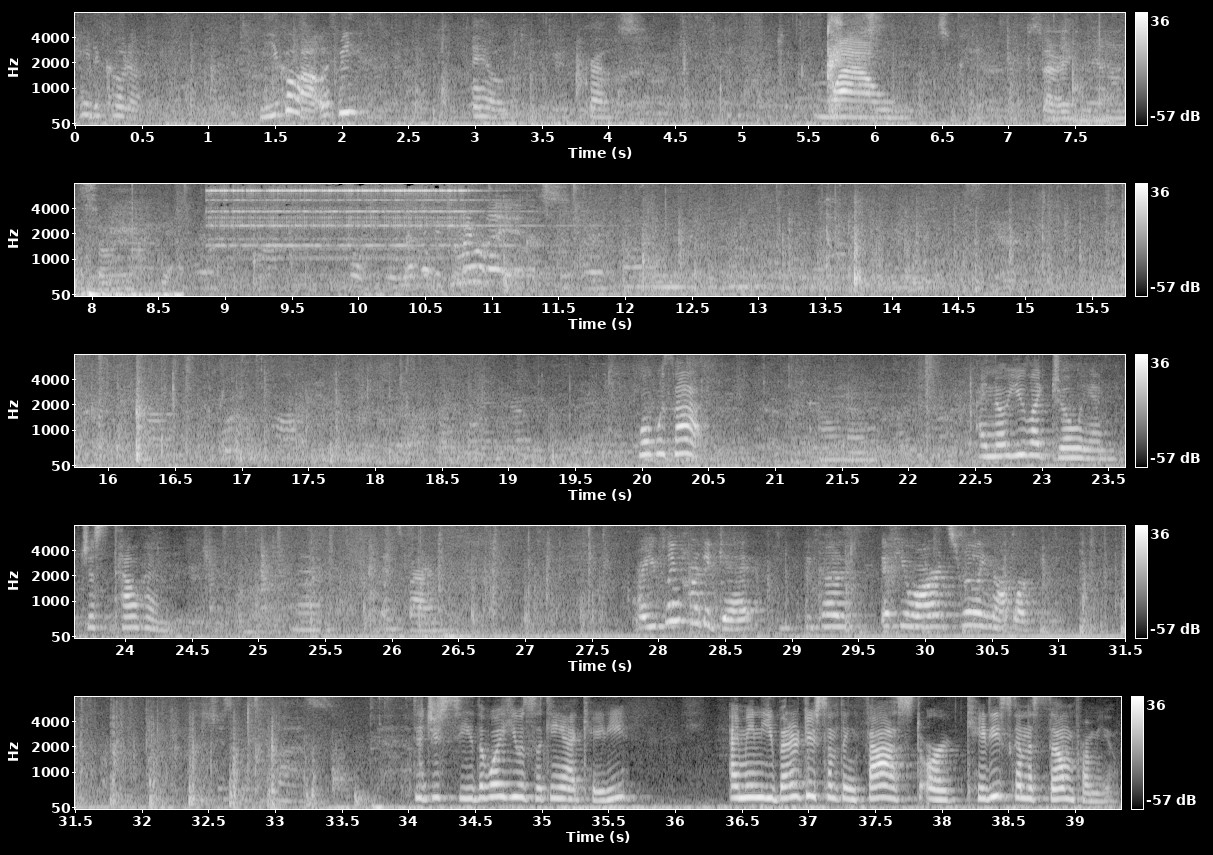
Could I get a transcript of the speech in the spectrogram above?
Hey, Dakota. Will you go out with me? Ew. Gross. Wow. Sorry. Yeah, I'm sorry. What was that? I don't know. I know you like Julian. Just tell him. It's fine. Are you playing hard to get? Because if you are, it's really not working. Let's just get to class. Did you see the way he was looking at Katie? I mean, you better do something fast, or Katie's gonna steal him from you.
